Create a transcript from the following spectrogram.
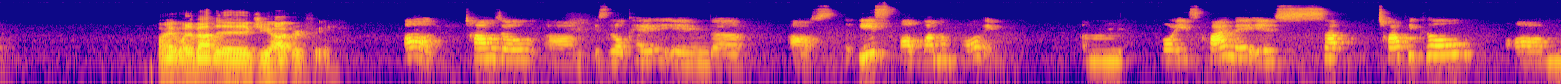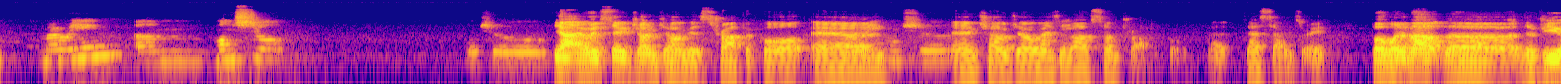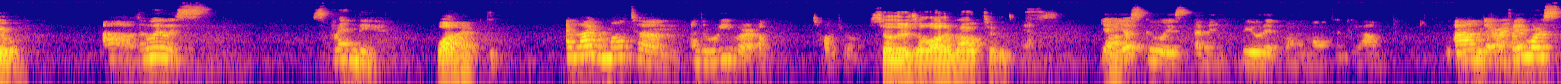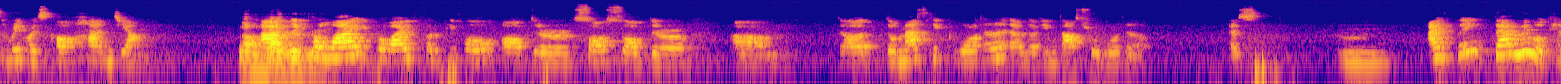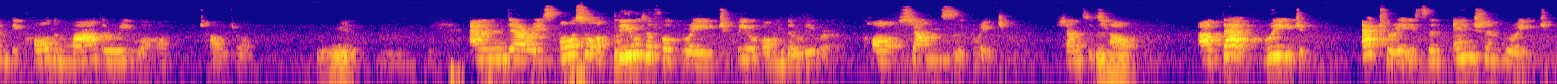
Alright, what about the geography? Oh, Chaozhou um, is located in the uh, east of Guangdong Province. Um, for its climate is subtropical, um, marine, um. Monsoon, Yeah, I would say Zhanjiang is tropical and marine and Chaozhou is about subtropical. That, that sounds right. But what about the the view? Ah, the view is splendid. Why? I like the mountain and the river of Chaozhou. So there's a lot of mountains. Yes. Yeah, Ah. your school is, I mean, built it on a mountain. Yeah. We- And we the tried famous river is called Hanjiang. The Uh, it River. provide it provide for the people of the source of their um, the domestic water and the industrial water. As um, I think that river can be called the mother river of Chaozhou. Mhm. Mm. And there is also a beautiful bridge built on the river called Xiangzi Bridge, Xiangzi. Qiao. Uh, that bridge actually it's an ancient bridge.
